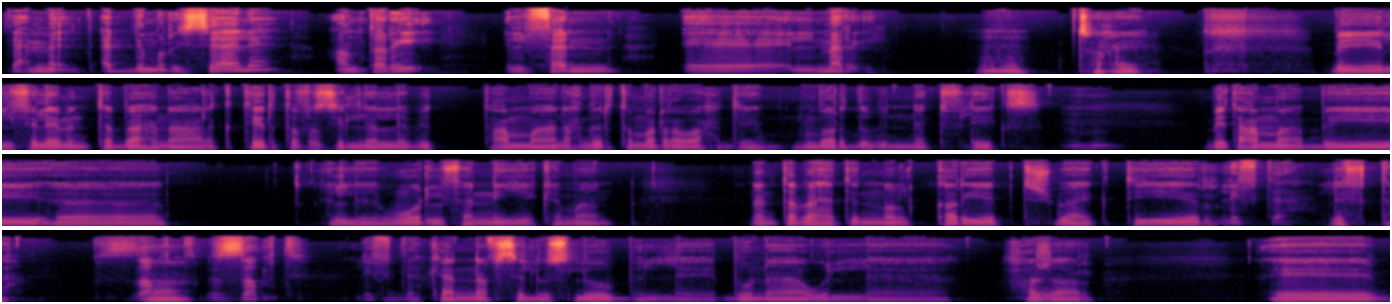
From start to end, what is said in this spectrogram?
تعمل تقدم رسالة عن طريق الفن آه، المرئي. صحيح. بالفيلم انتبهنا على كتير تفاصيل اللي بتعمق أنا حضرته مرة واحدة برضه بالنتفليكس. بيتعمق ب آه، الأمور الفنية كمان. انتبهت إنه القرية بتشبه كتير لفتة لفتة بالضبط آه. بالضبط لفتة كان نفس الأسلوب البنى والحجر. إيه،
